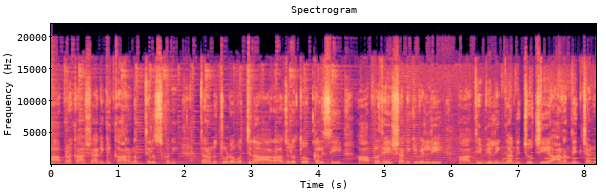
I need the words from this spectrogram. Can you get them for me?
ఆ ప్రకాశానికి కారణం తెలుసుకుని తనను చూడవచ్చిన ఆ రాజులతో కలిసి ఆ ప్రదేశానికి వెళ్ళి ఆ దివ్యలింగాన్ని చూచి ఆనందించాడు.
